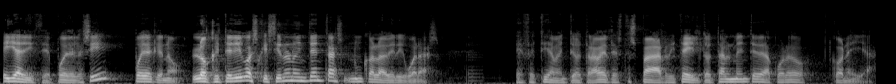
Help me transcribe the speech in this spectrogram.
Ella dice, puede que sí, puede que no. Lo que te digo es que si no lo intentas, nunca lo averiguarás. Efectivamente, otra vez, esto es para retail, totalmente de acuerdo con ella.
